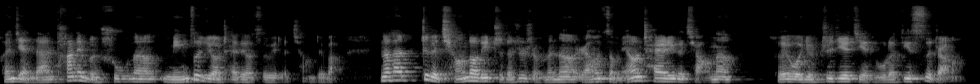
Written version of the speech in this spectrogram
很简单，他那本书呢，名字就要拆掉思维的墙，对吧？那他这个墙到底指的是什么呢？然后怎么样拆这个墙呢？所以我就直接解读了第四章，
